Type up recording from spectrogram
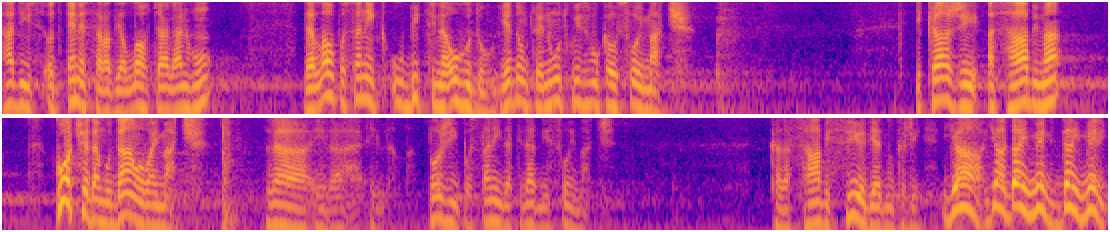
hadis od Enesa radijallahu ta'ala anhu, da je Allah poslanik u bitci na Uhudu jednom trenutku izvukao svoj mač. I kaže ashabima, ko će da mu dam ovaj mač? La ilaha illallah. Boži poslanik da ti dadne svoj mač. Kada sahabi svi odjedno kaže, ja, ja, daj meni, daj meni.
